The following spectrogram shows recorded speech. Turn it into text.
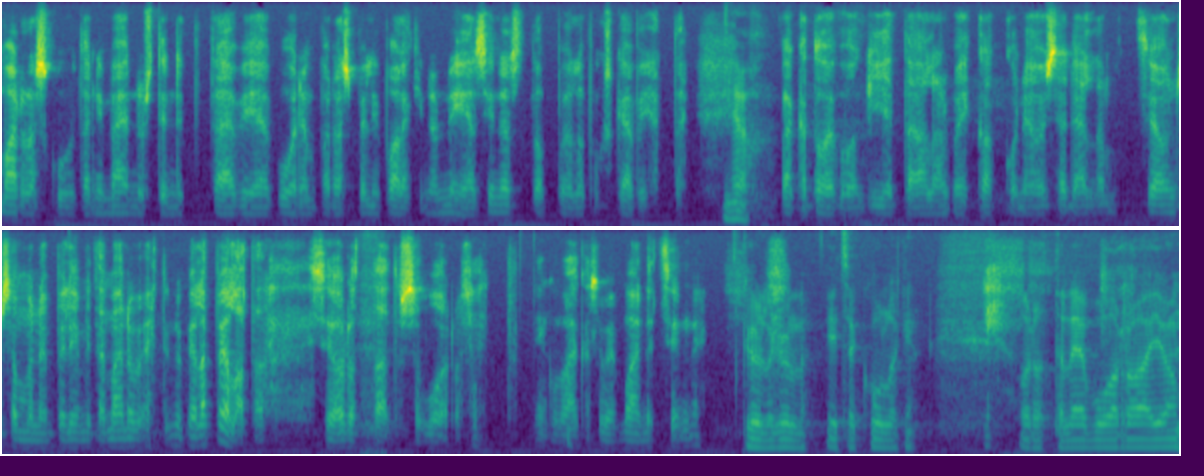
marraskuuta, niin mä ennustin, että tämä vie vuoden paras pelipalkinnon, niin ja siinä sitten loppujen lopuksi kävi, että Joo. vaikka toivoinkin, että Alan Wake 2 olisi edellä, mutta se on semmoinen peli, mitä mä en ole ehtinyt vielä pelata. Se odottaa tuossa vuorossa, niin kuin mä aikaisemmin mainitsin. Niin. Kyllä, kyllä. Itse kullakin odottelee vuoroa, joo.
